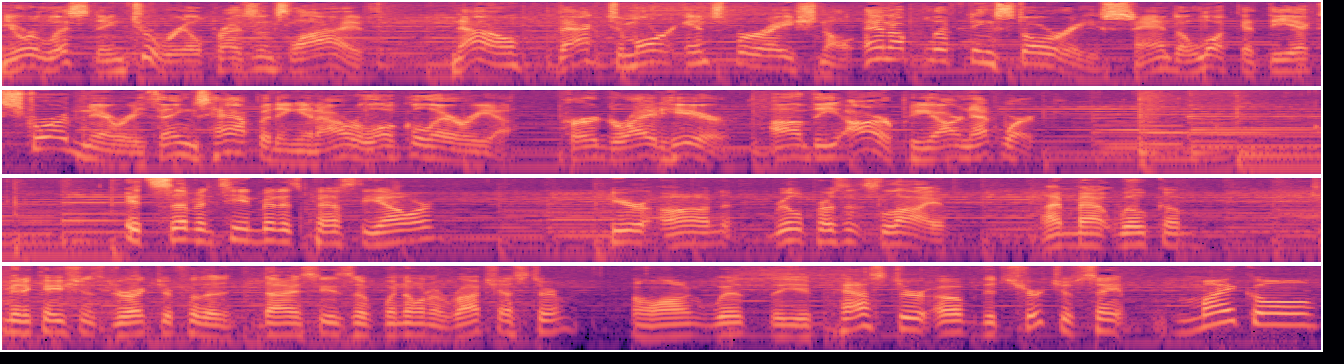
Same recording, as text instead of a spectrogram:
You're listening to Real Presence Live. Now, back to more inspirational and uplifting stories and a look at the extraordinary things happening in our local area. Heard right here on the RPR Network. It's 17 minutes past the hour here on Real Presence Live. I'm Matt Willkom, Communications Director for the Diocese of Winona Rochester, along with the pastor of the Church of St. Michael.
